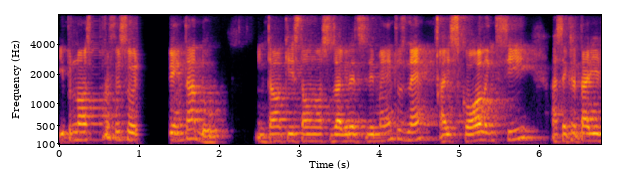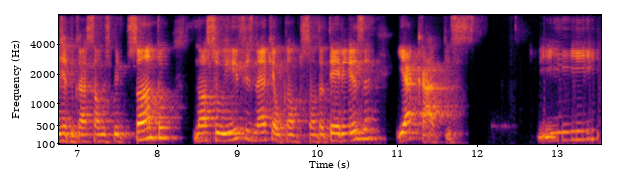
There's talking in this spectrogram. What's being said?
e para o nosso professor orientador. Então, aqui estão nossos agradecimentos, né? A escola em si, a Secretaria de Educação do Espírito Santo, nosso IFES, né? Que é o Campo Santa Teresa, e a CAPES. E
